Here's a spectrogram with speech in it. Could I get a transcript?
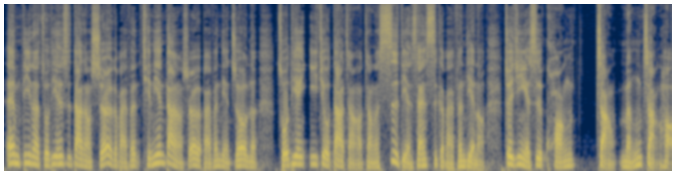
MD 呢，昨天是大涨十二个百分，前天大涨十二个百分点之后呢，昨天依旧大涨啊，涨了四点三四个百分点哦。最近也是狂涨猛涨哈。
